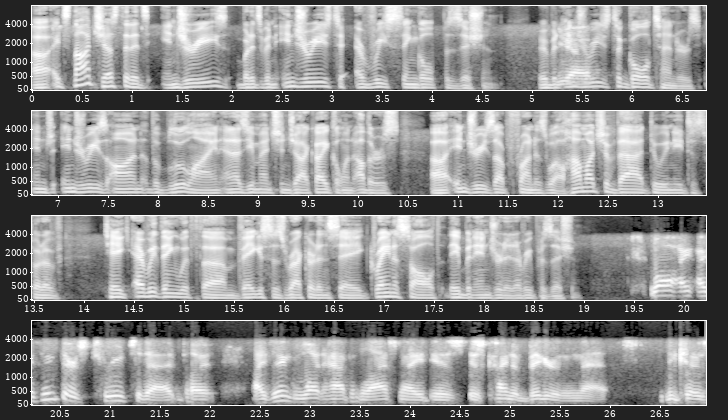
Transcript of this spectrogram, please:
uh, it's not just that it's injuries, but it's been injuries to every single position? There have been yeah. injuries to goaltenders, in- injuries on the blue line, and as you mentioned, Jack Eichel and others, uh, injuries up front as well. How much of that do we need to sort of take everything with um, Vegas's record and say, grain of salt, they've been injured at every position? Well, I, I think there's truth to that, but I think what happened last night is is kind of bigger than that because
